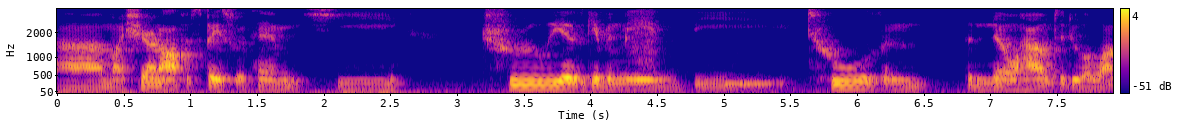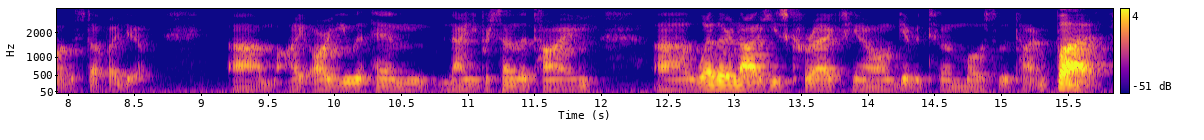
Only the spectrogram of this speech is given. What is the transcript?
Um, I share an office space with him. He truly has given me the tools and the know how to do a lot of the stuff I do. Um, I argue with him 90% of the time. Uh, whether or not he's correct, you know, I'll give it to him most of the time. But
